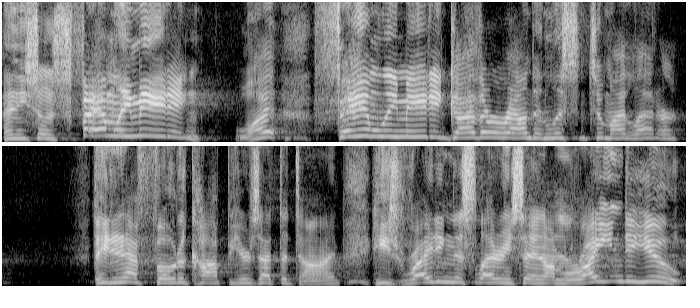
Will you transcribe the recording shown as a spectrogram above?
And he says, Family meeting. What? Family meeting. Gather around and listen to my letter. They didn't have photocopiers at the time. He's writing this letter. He's saying, I'm writing to you.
